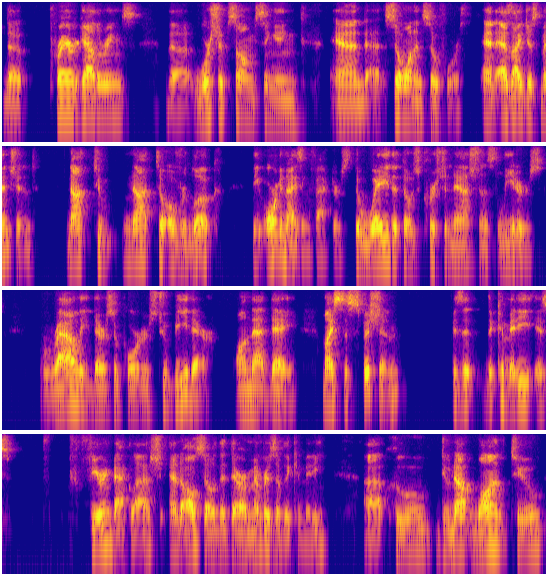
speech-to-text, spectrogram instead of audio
the prayer gatherings, the worship song singing, and so on and so forth. And as I just mentioned, not to not to overlook the organizing factors, the way that those Christian nationalist leaders rallied their supporters to be there on that day. My suspicion is that the committee is fearing backlash, and also that there are members of the committee uh, who do not want to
